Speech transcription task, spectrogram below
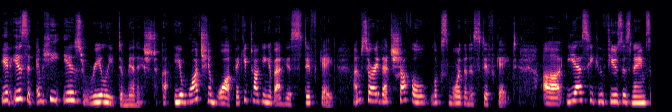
It isn't, and he is really diminished. Uh, you watch him walk, they keep talking about his stiff gait. I'm sorry, that shuffle looks more than a stiff gait. Uh, yes, he confuses names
